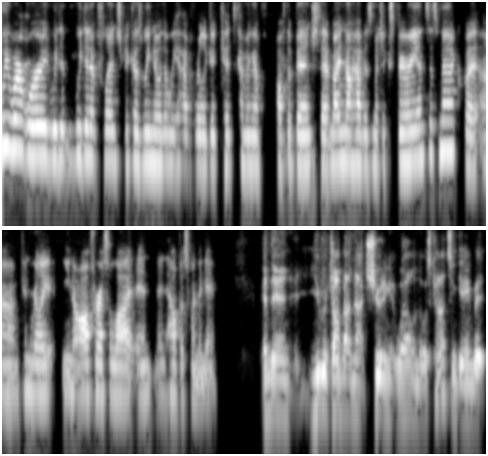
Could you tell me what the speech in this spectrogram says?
we weren't worried. We didn't we didn't flinch because we know that we have really good kids coming off off the bench that might not have as much experience as Mac, but um, can really you know offer us a lot and, and help us win the game. And then you were talking about not shooting it well in the Wisconsin game, but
